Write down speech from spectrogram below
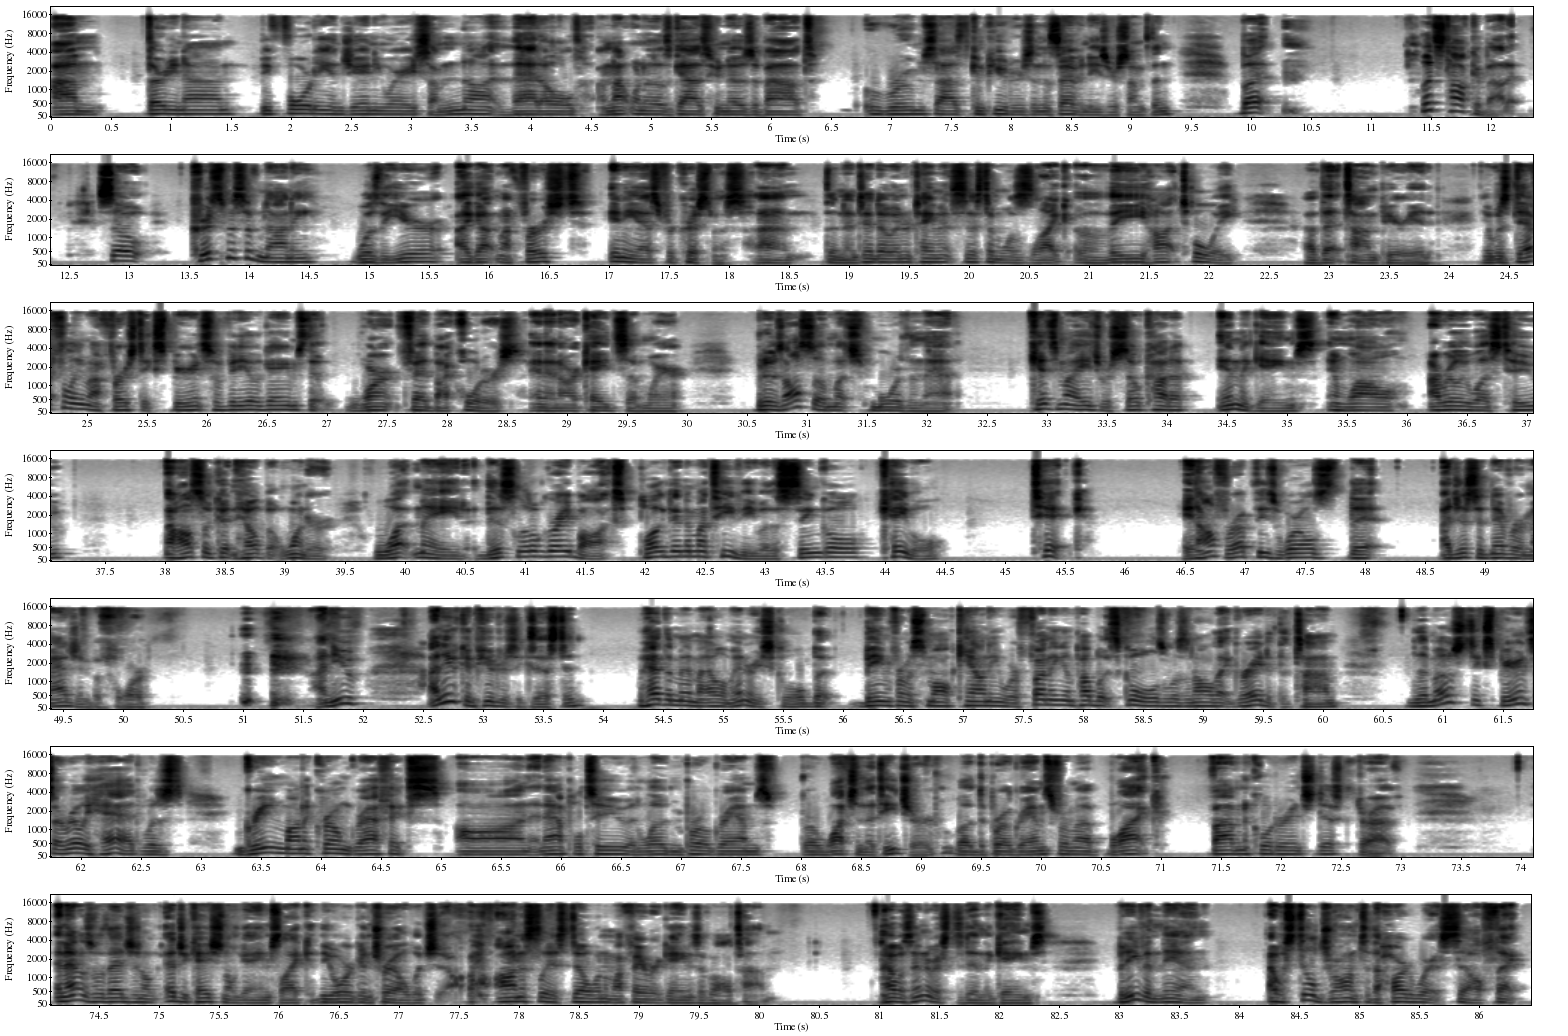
I'm 39, be 40 in January, so I'm not that old. I'm not one of those guys who knows about room sized computers in the 70s or something. But let's talk about it. So, Christmas of 90 was the year I got my first NES for Christmas. Um, the Nintendo Entertainment System was like the hot toy of that time period. It was definitely my first experience with video games that weren't fed by quarters in an arcade somewhere. But it was also much more than that. Kids my age were so caught up in the games, and while I really was too, I also couldn't help but wonder what made this little gray box plugged into my TV with a single cable tick and offer up these worlds that I just had never imagined before. I knew I knew computers existed. We had them in my elementary school, but being from a small county where funding in public schools wasn't all that great at the time, the most experience I really had was green monochrome graphics on an Apple II and loading programs or watching the teacher load the programs from a black five and a quarter inch disk drive. And that was with educational games like the Oregon Trail, which honestly is still one of my favorite games of all time. I was interested in the games, but even then, I was still drawn to the hardware itself, that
